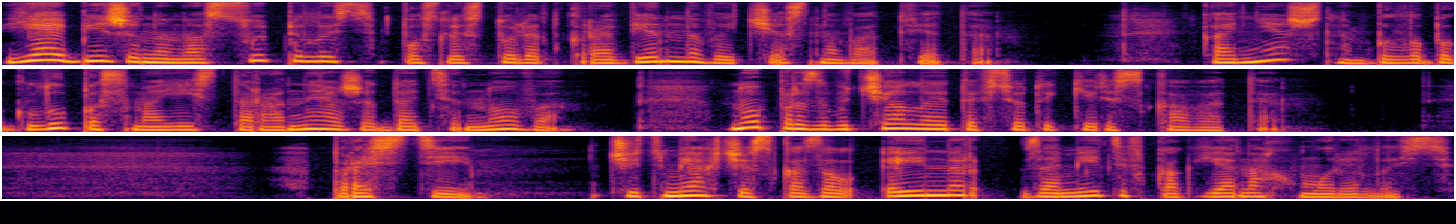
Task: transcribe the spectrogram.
Я обиженно насупилась после столь откровенного и честного ответа. Конечно, было бы глупо с моей стороны ожидать иного, но прозвучало это все таки рисковато. «Прости», — чуть мягче сказал Эйнер, заметив, как я нахмурилась.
